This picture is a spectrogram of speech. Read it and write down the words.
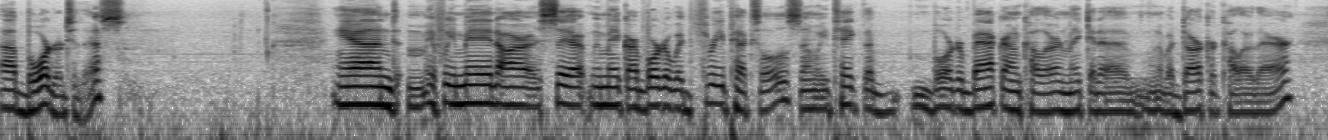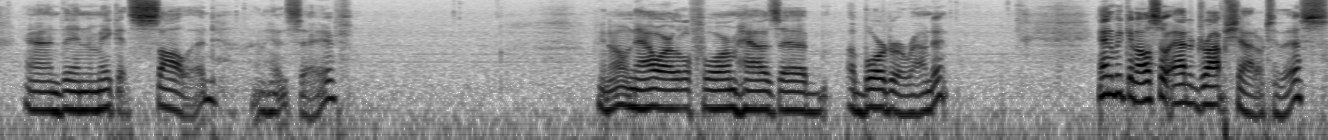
a border to this. And if we made our say we make our border with three pixels and we take the border background color and make it a, kind of a darker color there and then make it solid and hit save. You know now our little form has a, a border around it. And we can also add a drop shadow to this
